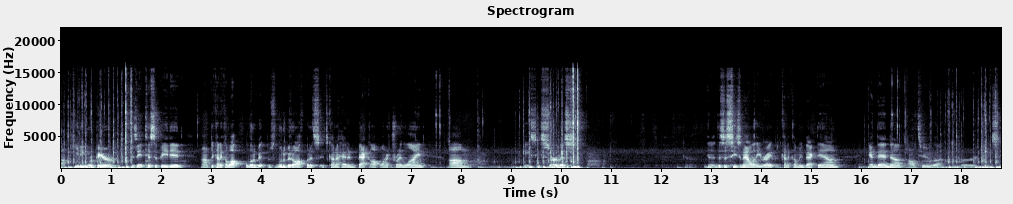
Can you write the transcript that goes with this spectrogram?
uh, heating repair is anticipated um, to kind of come up a little bit. It's a little bit off, but it's it's kind of headed back up on a trend line. Um, AC service. You know, this is seasonality, right? Kind of coming back down. And then uh, I'll do uh, emergency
